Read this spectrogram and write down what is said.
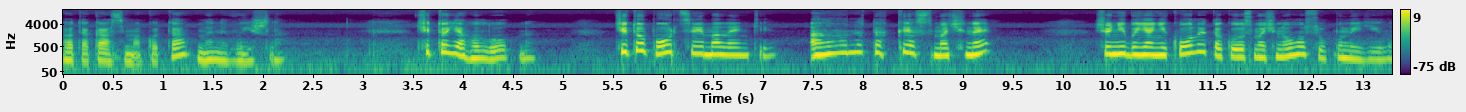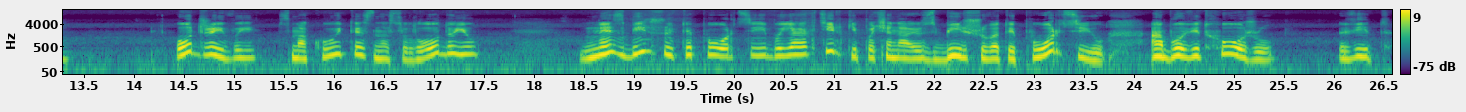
Отака смакота в мене вийшла. Чи то я голодна, чи то порції маленькі, але воно таке смачне, що ніби я ніколи такого смачного супу не їла. Отже, і ви смакуйте з насолодою. Не збільшуйте порції, бо я як тільки починаю збільшувати порцію або відходжу від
